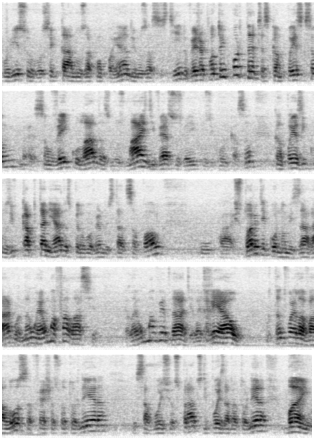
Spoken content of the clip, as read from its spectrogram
Por isso, você que está nos acompanhando e nos assistindo, veja quanto é importante as campanhas que são, eh, são veiculadas nos mais diversos veículos de comunicação, campanhas inclusive capitaneadas pelo governo do Estado de São Paulo. A história de economizar água não é uma falácia, ela é uma verdade, ela é real. Portanto, vai lavar a louça, fecha a sua torneira, ensaboe seus pratos, depois abre a torneira, banho,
